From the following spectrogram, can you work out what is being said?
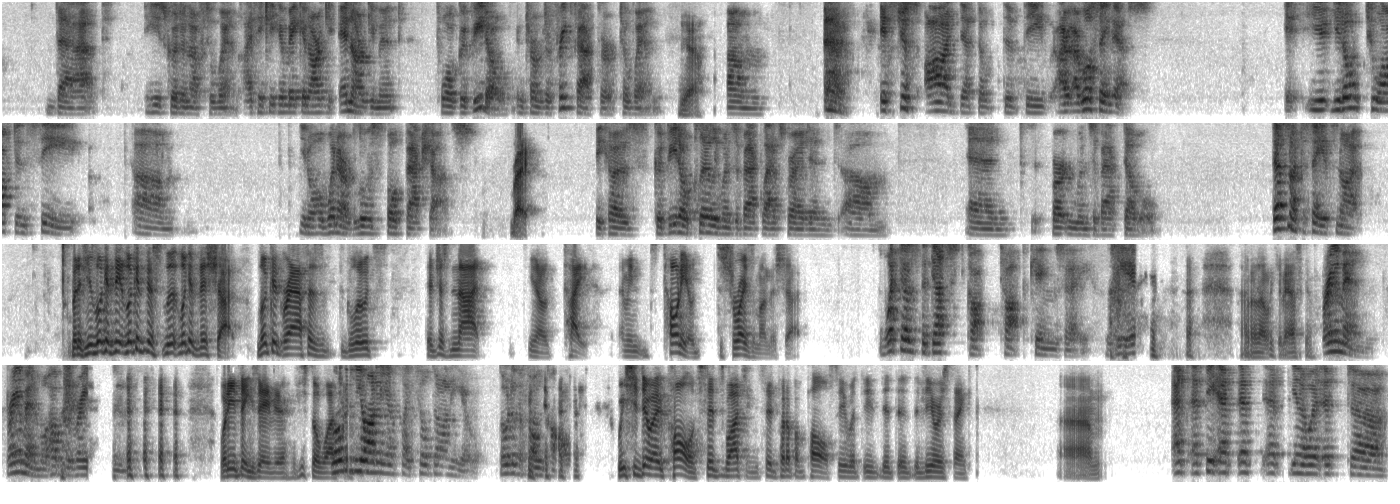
that he's good enough to win. I think you can make an argue an argument for good veto in terms of freak factor to win. Yeah. Um, it's just odd that the the the I, I will say this. It, you you don't too often see, um, you know, a winner lose both back shots. Right. Because Good Veto clearly wins a back lat spread and um, and Burton wins a back double. That's not to say it's not. But if you look at the look at this look at this shot. Look at Rafa's glutes. They're just not, you know, tight. I mean, Tonio destroys him on this shot. What does the desktop top king say? Is he here? I don't know. We can ask him. Bring him in. Bring him in. We'll help you raise. what do you think, Xavier? If you're still watching, go to the audience like Phil Donahue. Go to the phone call. we should do a poll. If Sid's watching, Sid, put up a poll. See what the the, the, the viewers think. Um, at at the at at, at you know at. Uh,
